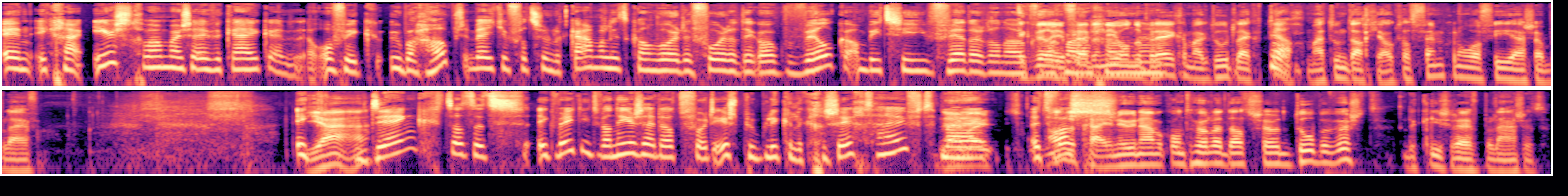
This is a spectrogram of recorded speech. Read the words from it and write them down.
En ik ga eerst gewoon maar eens even kijken of ik überhaupt een beetje een fatsoenlijk Kamerlid kan worden... voordat ik ook welke ambitie verder dan ook ik wil je verder niet eh, onderbreken, maar ik doe het lekker ja. toch. Maar toen dacht je ook dat Femke nog wel vier jaar zou blijven. Ik Ja. denk dat het... Ik weet niet wanneer zij dat voor het eerst publiekelijk gezegd heeft. Nee, maar, maar het, Anders was, ga je nu namelijk onthullen dat ze doelbewust de kiezer heeft belazerd.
